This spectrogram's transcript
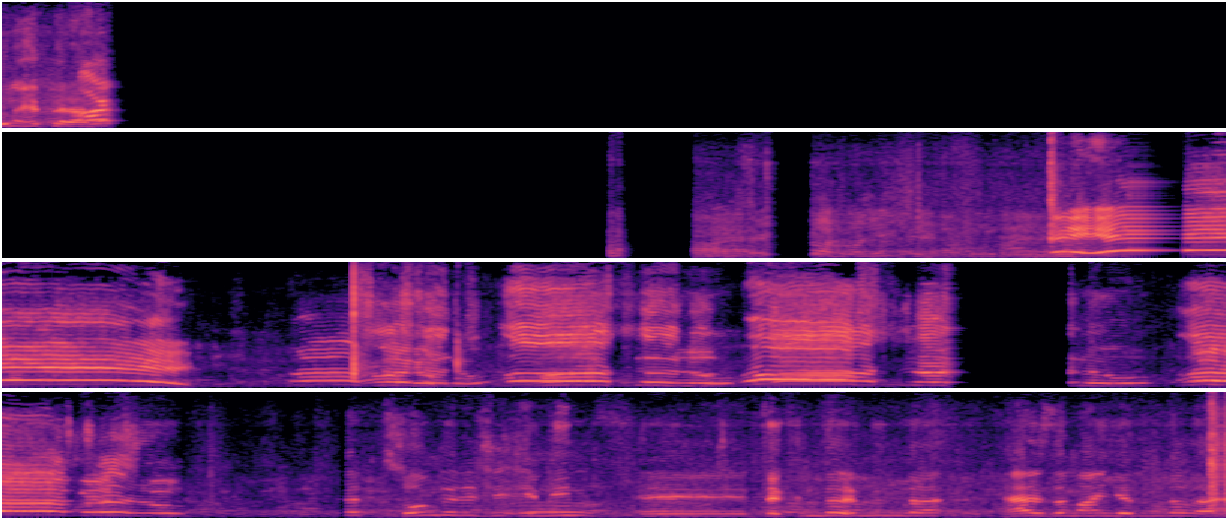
Bunu hep beraber Hey, hey! Arsenal, Arsenal, Arsenal, Arsenal. son emin e, takımlarının da her zaman yanındalar.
